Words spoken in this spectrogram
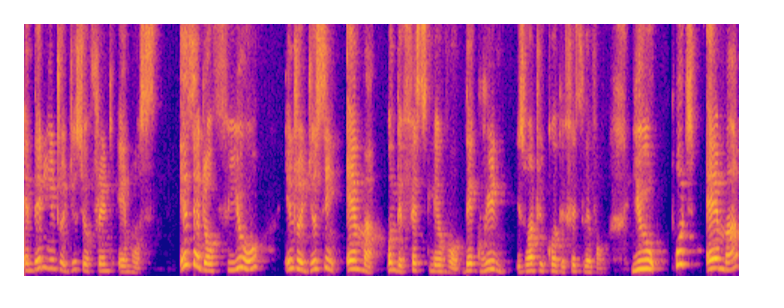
And then you introduce your friend Amos. Instead of you introducing Emma on the first level, the green is what we call the first level. You put Emma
